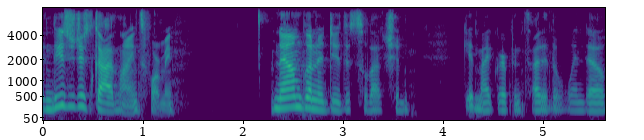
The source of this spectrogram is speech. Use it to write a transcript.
And these are just guidelines for me. Now I'm going to do the selection get my grip inside of the window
